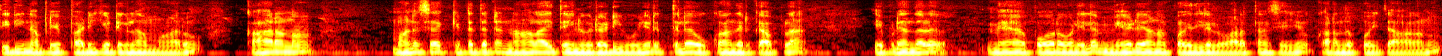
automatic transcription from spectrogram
திடீர்னு அப்படியே படிக்கட்டுகளாக மாறும். காரணம் மனுஷன் கிட்டத்தட்ட நாலாயிரத்தி ஐநூறு அடி உயரத்தில் உட்காந்துருக்காப்புல எப்படியா இருந்தாலும் மே போகிற வழியில் மேடான பகுதிகள் வரத்தான் செய்யும். கடந்து போய் தான் ஆகணும்.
